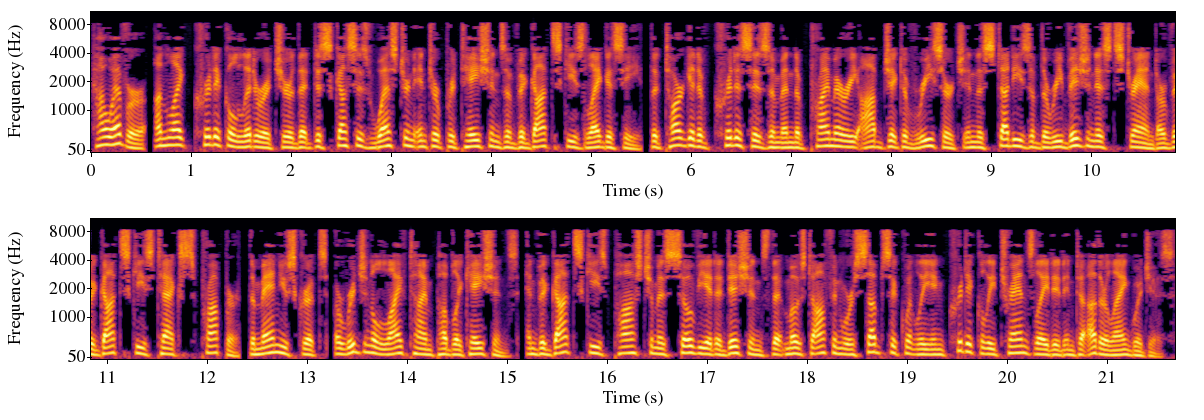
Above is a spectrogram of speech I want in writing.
However, unlike critical literature that discusses Western interpretations of Vygotsky's legacy, the target of criticism and the primary object of research in the studies of the revisionist strand are Vygotsky's texts proper, the manuscripts, original lifetime publications, and Vygotsky's posthumous Soviet editions that most often were subsequently and critically translated into other languages.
